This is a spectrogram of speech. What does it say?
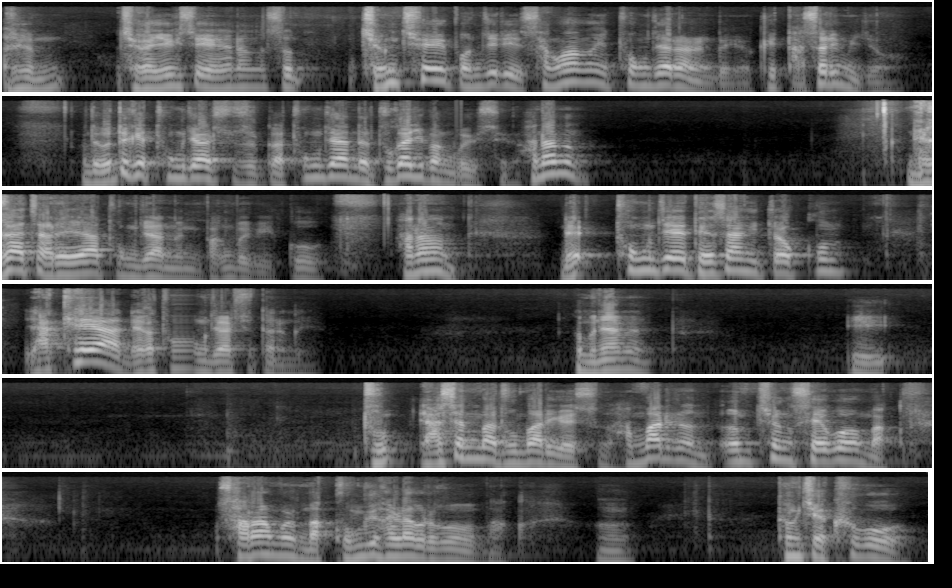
제가 여기서 얘기하는 것은 정치의 본질이 상황의 통제라는 거예요. 그게 다스림이죠. 근데 어떻게 통제할 수 있을까? 통제하는 두 가지 방법이 있어요. 하나는 내가 잘해야 통제하는 방법이 있고, 하나는 내 통제 대상이 조금 약해야 내가 통제할 수 있다는 거예요. 그 뭐냐면, 이, 두, 야생마 두 마리가 있어. 한 마리는 엄청 세고 막 사람을 막 공격하려고 그러고 막, 어, 덩치가 크고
